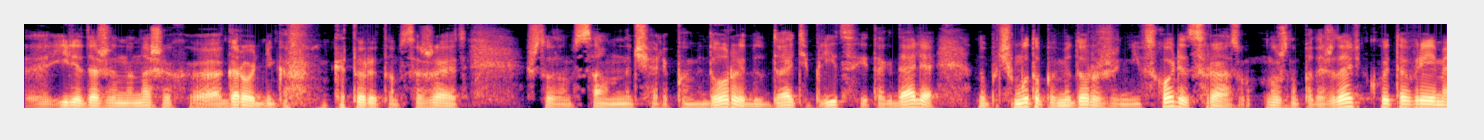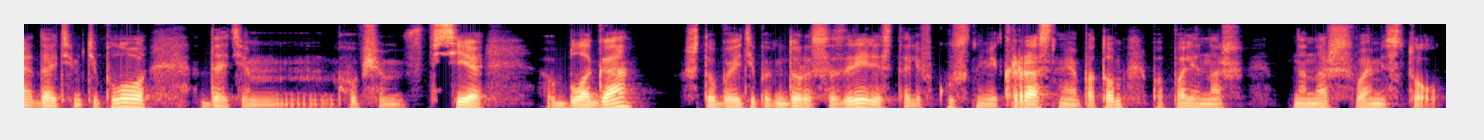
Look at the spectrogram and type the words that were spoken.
Э, или даже на наших э, огородников, которые там сажают, что там в самом начале, помидоры, дуда, теплицы и так далее. Но почему-то помидоры же не всходят сразу. Нужно подождать какое-то время, дать им тепло, дать им, в общем, все блага, чтобы эти помидоры созрели, стали вкусными, красными, а потом попали в наш на наш с вами стол.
